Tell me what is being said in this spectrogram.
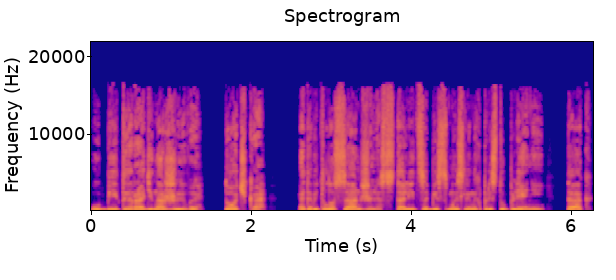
убиты ради наживы. Точка. Это ведь Лос-Анджелес, столица бессмысленных преступлений, так?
